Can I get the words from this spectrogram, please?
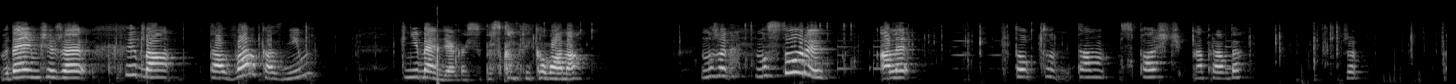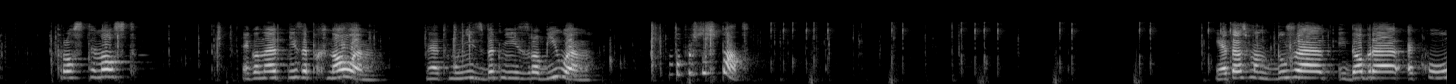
Wydaje mi się, że chyba ta walka z nim nie będzie jakaś super skomplikowana. No, że, no sorry, ale to, to tam spaść naprawdę, że prosty most. Ja go nawet nie zepchnąłem. Nawet mu nic zbytnio nie zrobiłem. Po prostu spadł. Ja teraz mam duże i dobre EQ,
